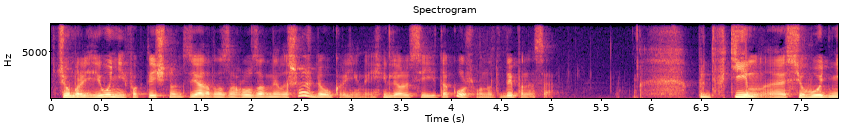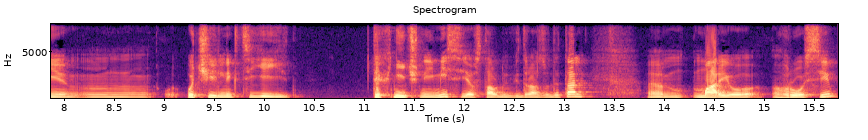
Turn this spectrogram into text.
в цьому регіоні. Фактично ядерна загроза не лише для України, і для Росії також вона туди понесе. Втім, е, сьогодні очільник цієї технічної місії, я вставлю відразу деталь, е, Маріо Гросі,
